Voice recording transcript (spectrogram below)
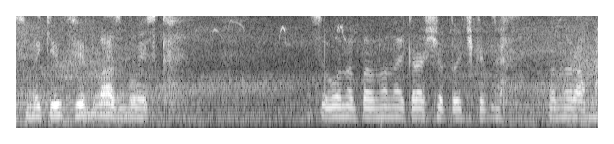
Смиківці 2 зблизька. Це напевно, найкраща точка для панорами.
